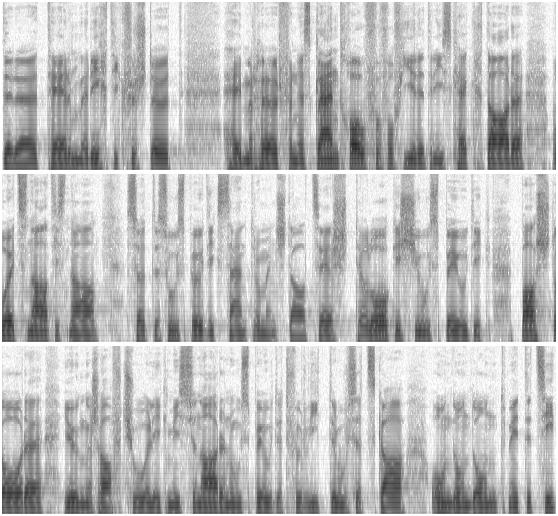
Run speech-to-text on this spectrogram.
der äh, Term richtig versteht, haben wir ein Gelände kaufen von 34 Hektaren, wo jetzt nach dies nach ein Ausbildungszentrum entstehen. Zuerst theologische Ausbildung, Pastoren, Jüngerschaftsschulung, Missionaren ausbildet, für weiter rauszugehen und, und, und. Mit der Zeit,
